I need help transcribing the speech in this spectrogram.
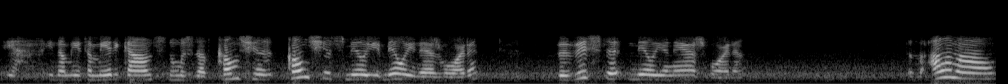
ja, in het Amerikaans noemen ze dat conscious, conscious miljonairs worden. Bewuste miljonairs worden. Dat we allemaal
